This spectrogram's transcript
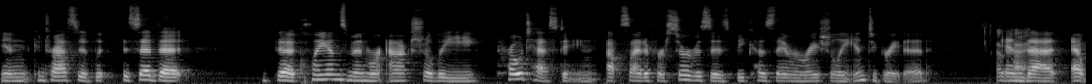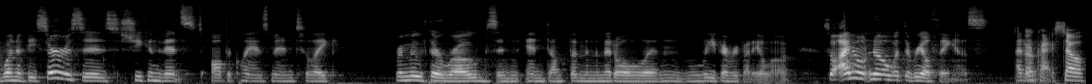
and contrasted. It said that the Klansmen were actually protesting outside of her services because they were racially integrated. Okay. And that at one of these services, she convinced all the Klansmen to like remove their robes and, and dump them in the middle and leave everybody alone. So I don't know what the real thing is. okay, know. so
